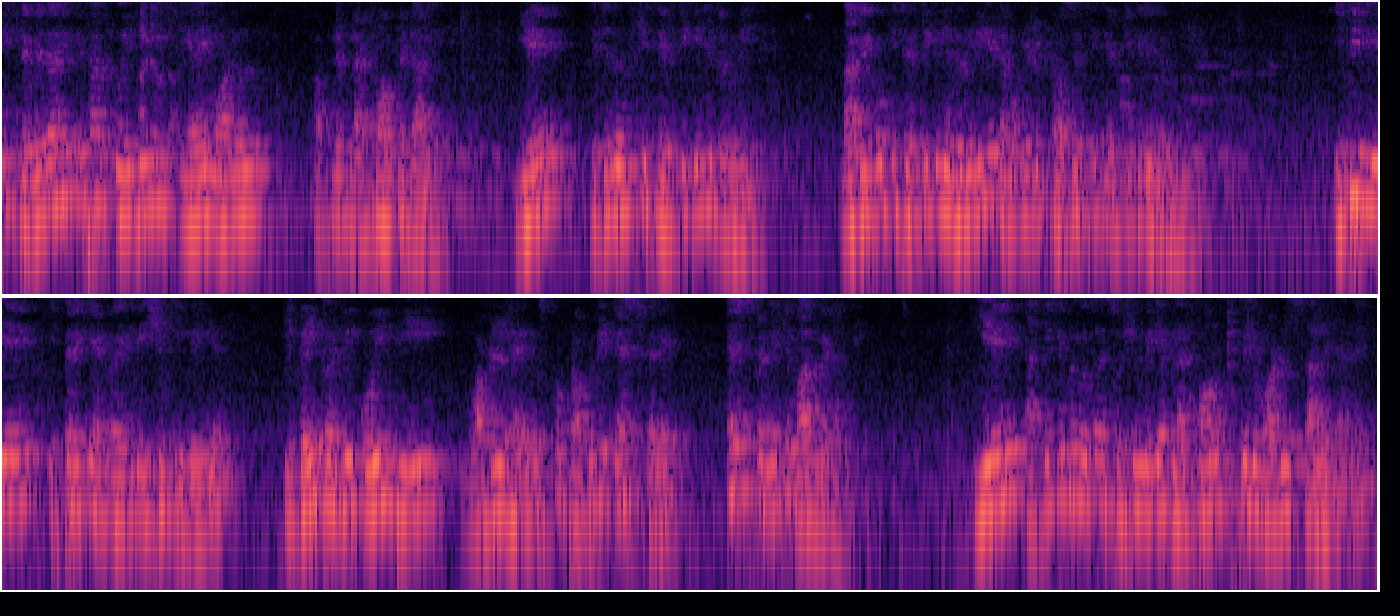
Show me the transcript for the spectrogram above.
एक ज़िम्मेदारी के साथ कोई भी एआई मॉडल अपने प्लेटफॉर्म पे डाले। ये सिटीजन्स की सेफ्टी के लिए ज़रूरी है। नागरिकों की सेफ्टी के लिए ज़रूरी है डेमोक्रेटिक प्रोसेस की सेफ्टी के लिए ज़रूरी है। इसीलिए इस तरह की एडवाइजरी इशू की गई है कि कहीं पर भी कोई भी मॉडल है उसको प्रॉपरली टेस्ट करें। टेस्ट करने के बाद में डालें। ये एप्लीकेबल होता है सोशल मीडिया प्लेटफॉर्म्स पे जो मॉडल्स डाले जा रहे हैं।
